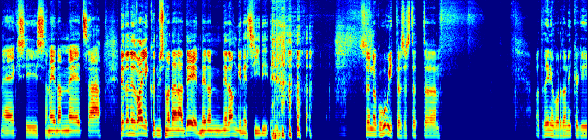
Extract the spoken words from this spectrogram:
ehk siis need on need, need on need valikud, mis ma täna teen, need on, need ongi need CD-d see on nagu huvitav, sest et äh, vaata, teinekord on ikkagi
